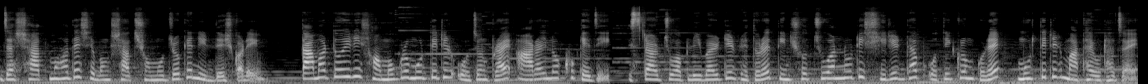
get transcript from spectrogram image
যা সাত মহাদেশ এবং সাত সমুদ্রকে নির্দেশ করে। তামার তৈরি সমগ্র মূর্তিটির ওজন প্রায় আড়াই লক্ষ কেজি। স্ট্যাচু অব লিবার্টির ভেতরে তিনশো চুয়ান্নটি সিঁড়ির ধাপ অতিক্রম করে মূর্তিটির মাথায় ওঠা যায়।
